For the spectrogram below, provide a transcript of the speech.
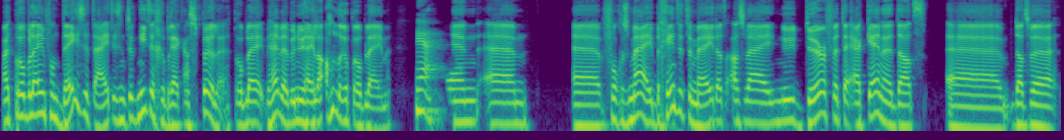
Maar het probleem van deze tijd is natuurlijk niet een gebrek aan spullen. Het probleem, hè, we hebben nu hele andere problemen. Ja. En um, uh, volgens mij begint het ermee dat als wij nu durven te erkennen dat, uh, dat we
